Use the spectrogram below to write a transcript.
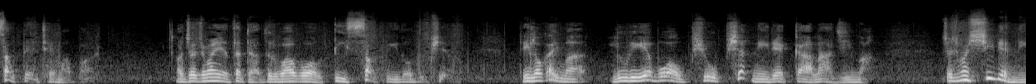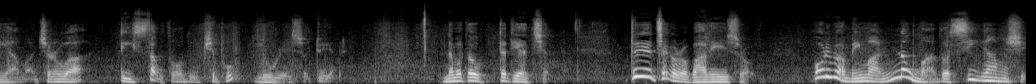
ဆောက်တဲ့အထဲမှာပါတယ်။အော်ကျော်ကျမရဲ့အသက်တာသူတစ်ပါးဘဝကိုတိဆောက်ပြီးတော့သူဖြစ်တယ်။ ဒီလောကကြီးမှာလူတွေရဲ့ဘဝကိုဖြိုဖျက်နေတဲ့ကာလကြီးမှာကျော်ကျမရှိတဲ့နေရာမှာကျွန်တော်ကတိဆောက်တော်သူဖြစ်ဖို့လိုရဆိုတွေ့ရတယ်။နံပါတ်3တတိယချက်တတိယချက်ကတော့ဘာလဲဆိုတော့ပေါ်ဒီပါမိန်းမနှုတ်မှာတော့စီကားမရှိ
